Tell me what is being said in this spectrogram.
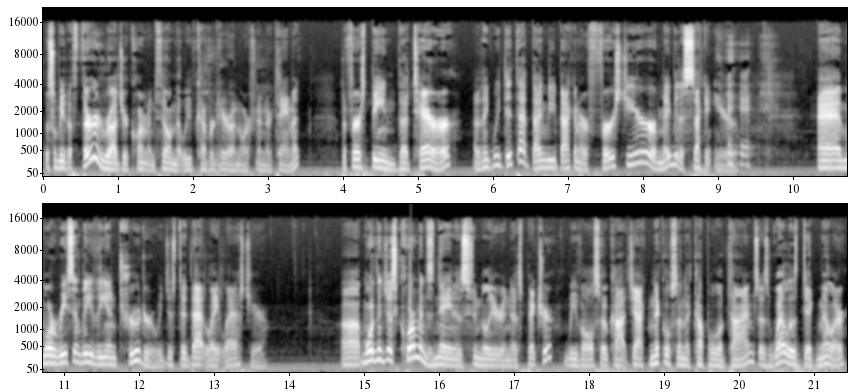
This will be the third Roger Corman film that we've covered here on Orphan Entertainment. The first being The Terror. I think we did that maybe back in our first year or maybe the second year. and more recently, The Intruder. We just did that late last year. Uh, more than just Corman's name is familiar in this picture. We've also caught Jack Nicholson a couple of times, as well as Dick Miller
